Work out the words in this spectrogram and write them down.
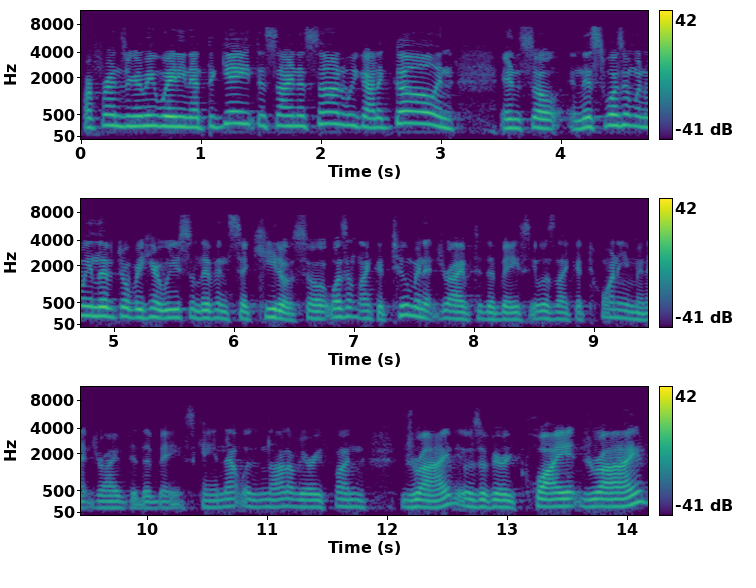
Our friends are going to be waiting at the gate to sign us on. We got to go. And and so, and this wasn't when we lived over here. We used to live in Sequito, so it wasn't like a two minute drive to the base. It was like a 20 minute drive to the base. Okay, and that was not a very fun drive. It was a very quiet drive,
